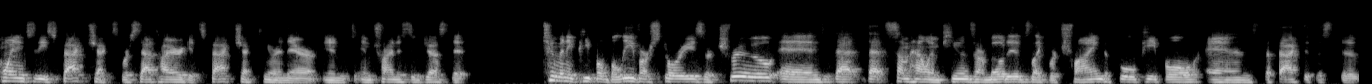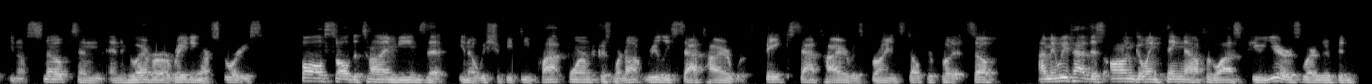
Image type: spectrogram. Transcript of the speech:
pointing to these fact checks where satire gets fact checked here and there, and and trying to suggest that too many people believe our stories are true, and that that somehow impugns our motives, like we're trying to fool people, and the fact that this the you know Snopes and and whoever are rating our stories false all the time means that you know we should be deplatformed because we're not really satire, we're fake satire, as Brian Stelter put it. So I mean, we've had this ongoing thing now for the last few years where there have been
